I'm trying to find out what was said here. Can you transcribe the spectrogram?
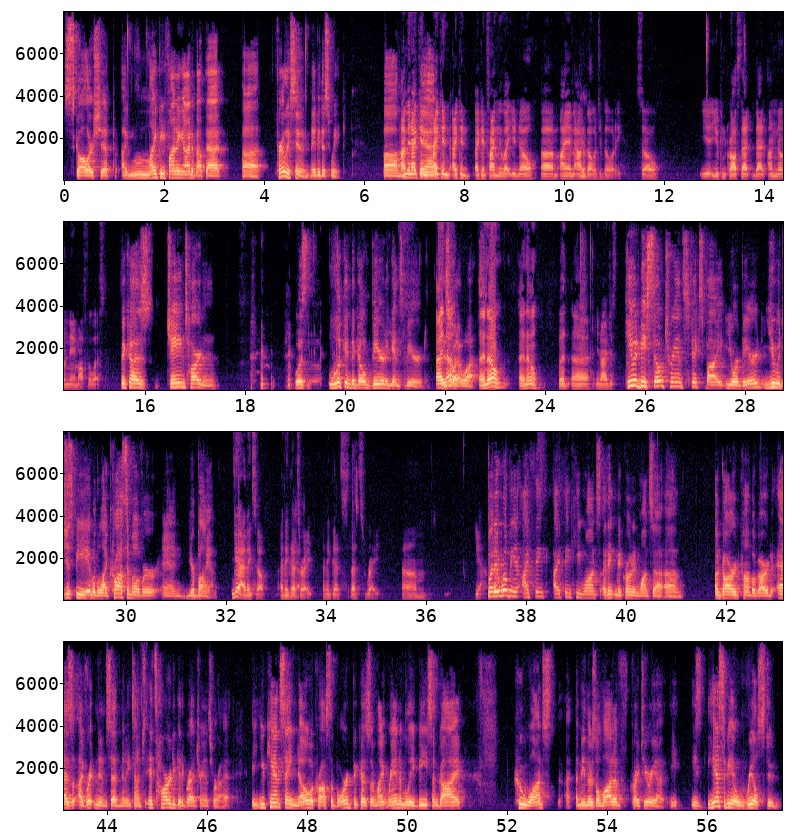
scholarship. I might be finding out about that uh, fairly soon, maybe this week. Um, I mean, I can, and, I can, I can, I can finally let you know. Um, I am out yeah. of eligibility, so you, you can cross that that unknown name off the list. Because James Harden was looking to go beard against beard. I know what it was. I know, I know, but uh, you know, I just he would be so transfixed by your beard, you would just be able to like cross him over and you're by him. Yeah, I think so. I think that's yeah. right. I think that's that's right. Um, yeah, but it will be. I think. I think he wants. I think Mick Cronin wants a um, a guard combo guard. As I've written and said many times, it's hard to get a grad transfer. I, you can't say no across the board because there might randomly be some guy who wants. I mean, there's a lot of criteria. He, he's he has to be a real student.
